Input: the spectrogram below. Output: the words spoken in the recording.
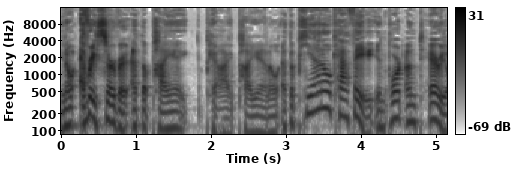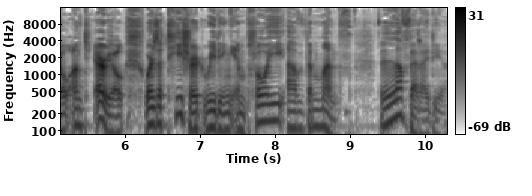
You know, every server at the Pi- Pi- piano at the Piano Cafe in Port Ontario, Ontario, wears a t-shirt reading Employee of the Month. Love that idea.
